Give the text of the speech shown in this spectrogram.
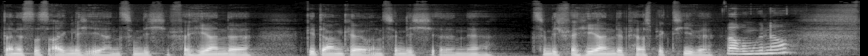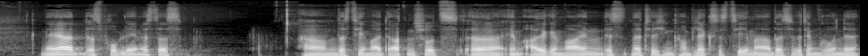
dann ist das eigentlich eher ein ziemlich verheerender Gedanke und ziemlich, äh, eine ziemlich verheerende Perspektive. Warum genau? Naja, das Problem ist, dass ähm, das Thema Datenschutz äh, im Allgemeinen ist natürlich ein komplexes Thema, aber es wird im Grunde,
